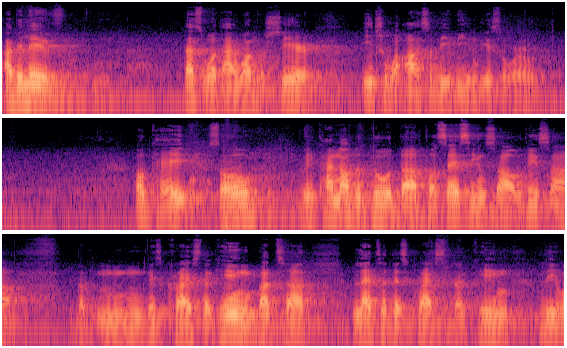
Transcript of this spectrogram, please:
I believe that's what I want to share. Each of us live in this world. Okay, so we cannot do the possessings of this, uh, the, um, this Christ the King, but uh, let this Christ the King live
